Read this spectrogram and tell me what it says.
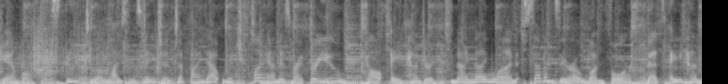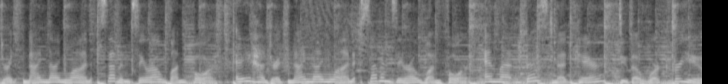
gamble. Speak to a licensed agent to find out which plan is right for you. Call 800 991 7014. That's 800 991 7014. 800 991 7014. And let Best Medcare do the work for you.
